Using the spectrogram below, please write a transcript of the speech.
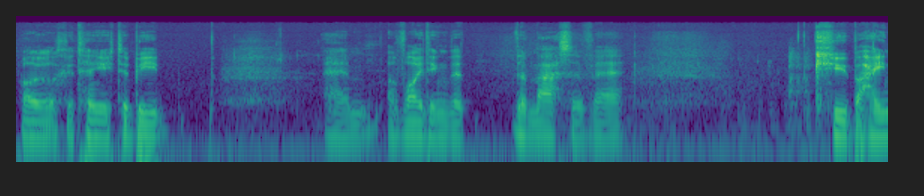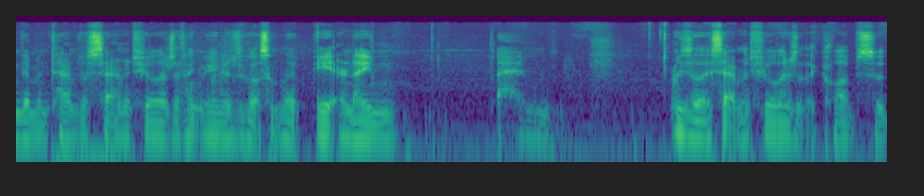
probably will continue to be, um, avoiding the the massive uh, queue behind him in terms of centre midfielders. I think Rangers have got something like eight or nine. Um, like centre midfielders at the club, so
